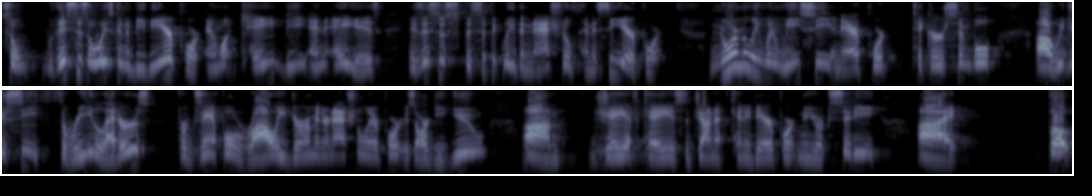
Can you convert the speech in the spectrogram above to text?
So this is always going to be the airport. And what KBNA is, is this is specifically the Nashville, Tennessee airport. Normally when we see an airport ticker symbol, uh, we just see three letters. For example, Raleigh-Durham International Airport is RDU. Um, JFK is the John F. Kennedy Airport in New York City. Uh, but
